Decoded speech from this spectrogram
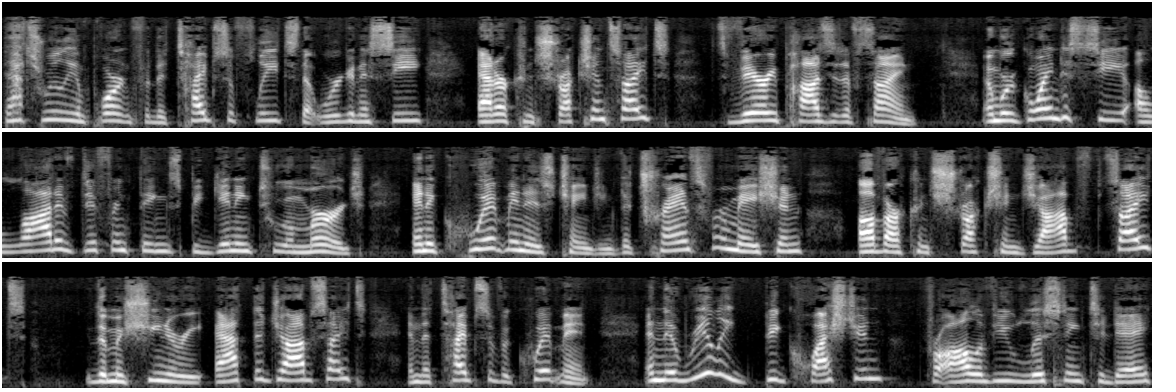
That's really important for the types of fleets that we're going to see at our construction sites. It's a very positive sign. And we're going to see a lot of different things beginning to emerge, and equipment is changing. The transformation of our construction job sites, the machinery at the job sites, and the types of equipment. And the really big question for all of you listening today,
